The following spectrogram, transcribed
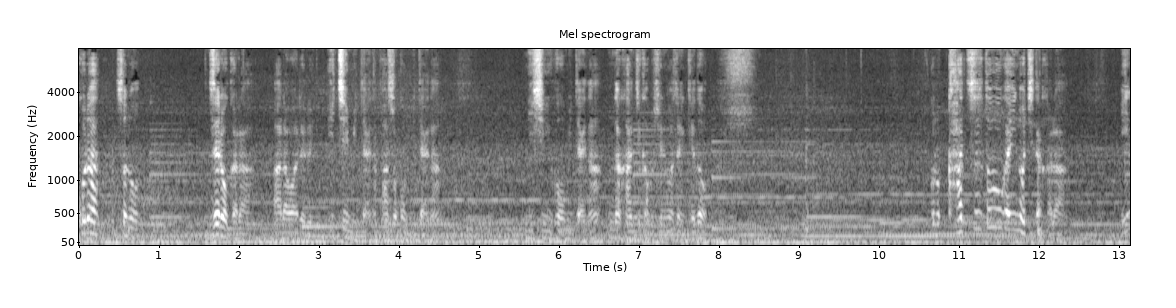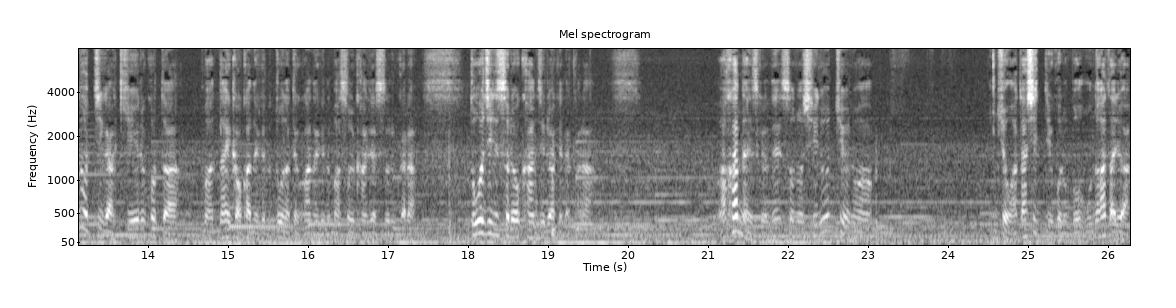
これはそのゼロから現れる1みたいなパソコンみたいな二進法みたいなな感じかもしれませんけどこの活動が命だから命が消えることはまあ、ないか分かんないけどどうなってか分かんないけど、まあ、そういう感じがするから同時にそれを感じるわけだから分かんないですけどね。その死ぬっていうのはもちろん私っていうこの物語は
